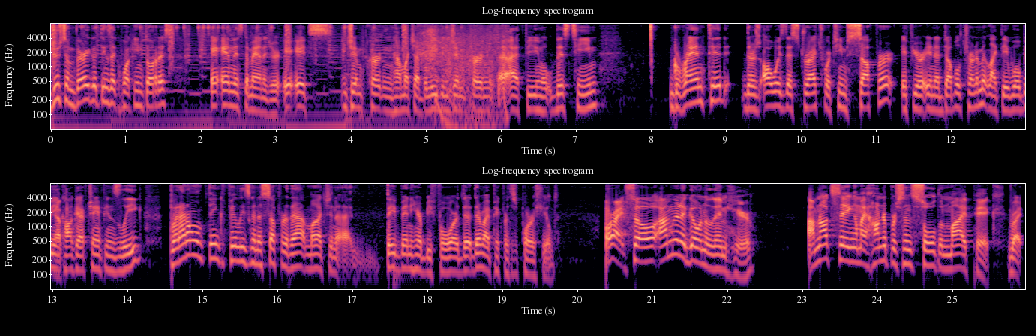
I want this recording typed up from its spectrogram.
do some very good things like Joaquin Torres, and it's the manager. I- It's Jim Curtin. How much I believe in Jim Curtin. I feel this team. Granted, there's always this stretch where teams suffer if you're in a double tournament, like they will be Yep. in Concacaf Champions League. But I don't think Philly's going to suffer that much, and uh, they've been here before. They're, they're my pick for the Supporter Shield. All right, so I'm going to go on a limb here. I'm not saying I'm 100% sold on my pick. Right.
